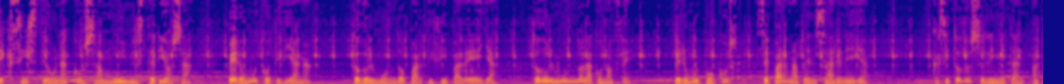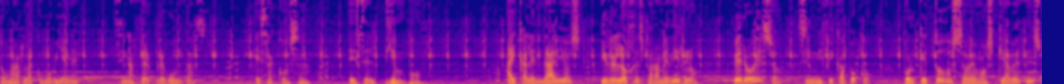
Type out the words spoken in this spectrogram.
Existe una cosa muy misteriosa, pero muy cotidiana. Todo el mundo participa de ella, todo el mundo la conoce, pero muy pocos se paran a pensar en ella. Casi todos se limitan a tomarla como viene, sin hacer preguntas. Esa cosa es el tiempo. Hay calendarios y relojes para medirlo, pero eso significa poco, porque todos sabemos que a veces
